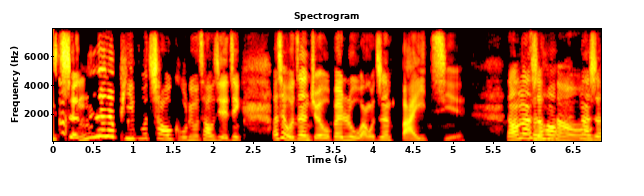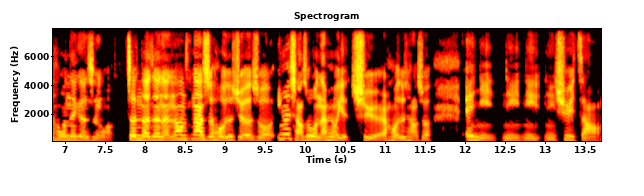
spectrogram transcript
生，那个皮肤超鼓溜、超洁净，而且我真的觉得我被录完，我真的白一截。然后那时候，哦、那时候那个什么，真的真的，那那时候我就觉得说，因为想说我男朋友也去了，然后我就想说，哎，你你你你去找。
